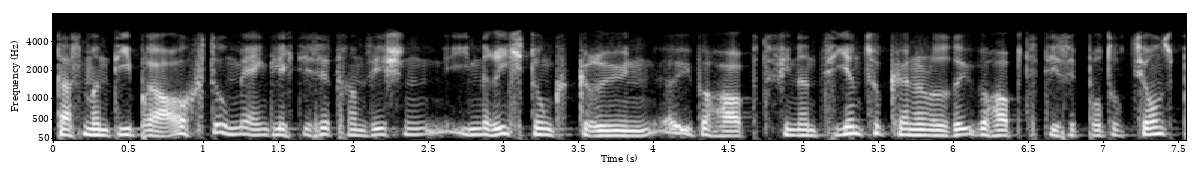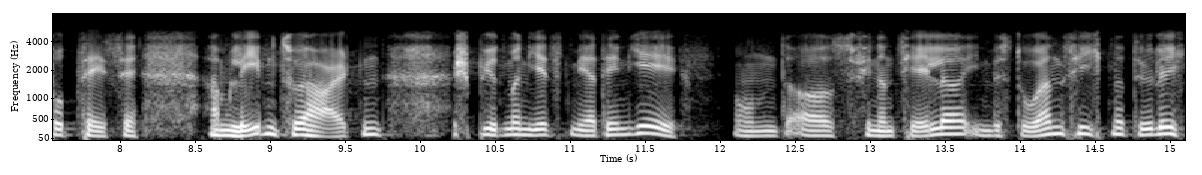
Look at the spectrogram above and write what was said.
dass man die braucht, um eigentlich diese Transition in Richtung Grün überhaupt finanzieren zu können oder überhaupt diese Produktionsprozesse am Leben zu erhalten, spürt man jetzt mehr denn je. Und aus finanzieller Investorensicht natürlich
